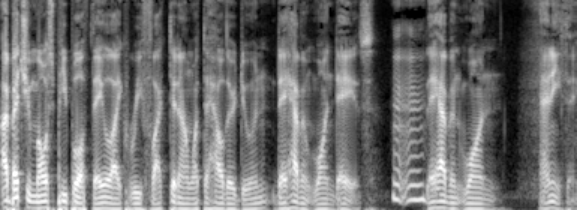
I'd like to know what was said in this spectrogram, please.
I bet you most people, if they like reflected on what the hell they're doing, they haven't won days. Mm-mm. They haven't won anything.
